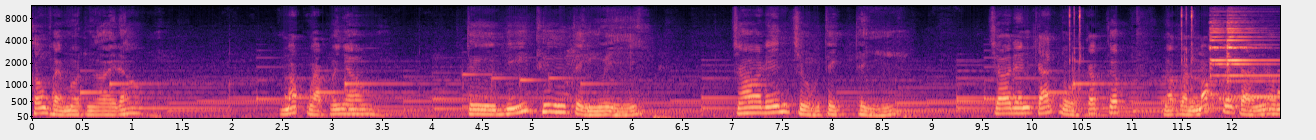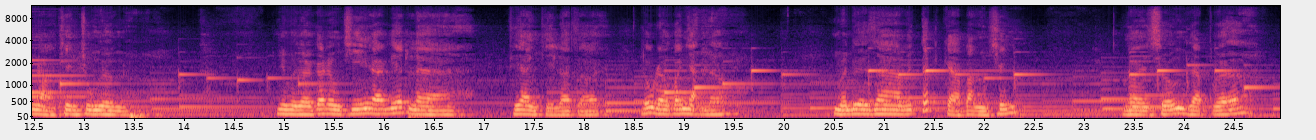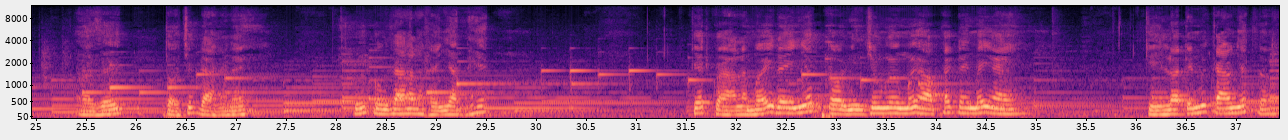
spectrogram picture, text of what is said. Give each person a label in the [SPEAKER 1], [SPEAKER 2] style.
[SPEAKER 1] không phải một người đâu. Móc ngoặc với nhau. Từ bí thư tỉnh ủy cho đến chủ tịch tỉnh, cho đến cán bộ các cấp mà còn móc với cả những ông nào trên trung ương. Nữa. nhưng mà rồi các đồng chí đã biết là thi hành kỷ luật rồi, lúc đầu có nhận đâu. Mà đưa ra với tất cả bằng chứng, rồi xuống gặp gỡ ở dưới tổ chức đảng ở đấy cuối cùng ra là phải nhận hết kết quả là mới đây nhất, hội nghị trung ương mới họp cách đây mấy ngày. Kỷ luật đến mức cao nhất rồi.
